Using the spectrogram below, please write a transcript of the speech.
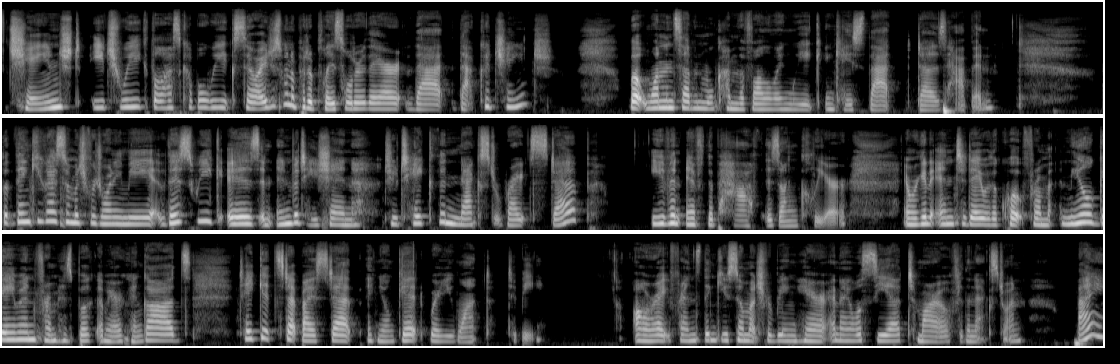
changed each week the last couple weeks. So I just want to put a placeholder there that that could change. But 1 in 7 will come the following week in case that does happen. But thank you guys so much for joining me. This week is an invitation to take the next right step, even if the path is unclear. And we're going to end today with a quote from Neil Gaiman from his book American Gods Take it step by step, and you'll get where you want to be. All right, friends, thank you so much for being here, and I will see you tomorrow for the next one. Bye.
